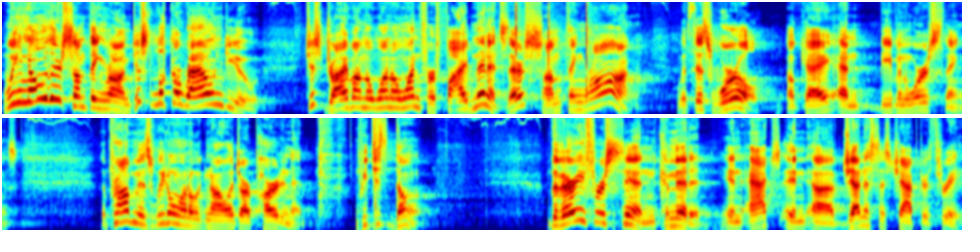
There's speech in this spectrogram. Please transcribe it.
We know there's something wrong. Just look around you. Just drive on the 101 for 5 minutes. There's something wrong with this world, okay? And even worse things. The problem is we don't want to acknowledge our part in it. we just don't. The very first sin committed in, Acts, in uh, Genesis chapter 3.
